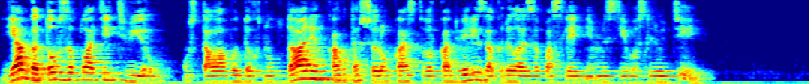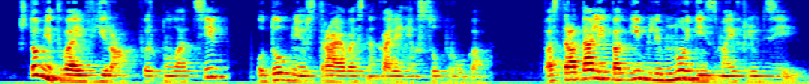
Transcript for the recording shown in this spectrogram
«Я готов заплатить Виру», – устало выдохнул Дарин, когда широкая створка двери закрылась за последним из его людей. «Что мне твоя Вира?» – фыркнула Тиль, удобнее устраиваясь на коленях супруга. Пострадали и погибли многие из моих людей.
